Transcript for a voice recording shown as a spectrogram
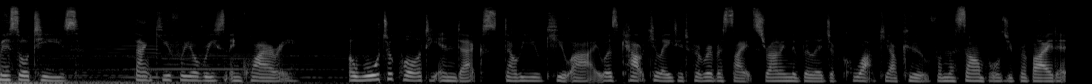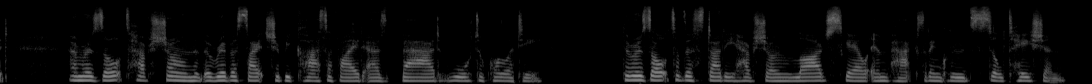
Miss Ortiz, thank you for your recent inquiry. A water quality index, WQI, was calculated for river sites surrounding the village of Kuwaq Yaku from the samples you provided, and results have shown that the river sites should be classified as bad water quality. The results of the study have shown large scale impacts that include siltation,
